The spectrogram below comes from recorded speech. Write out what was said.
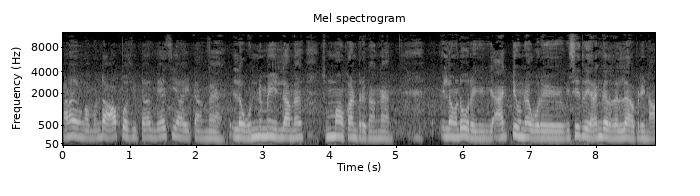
ஆனால் இவங்க வந்து ஆப்போசிட்டாக லேசி ஆகிட்டாங்க இல்லை ஒன்றுமே இல்லாமல் சும்மா உட்காந்துருக்காங்க இல்லை வந்து ஒரு ஆக்டிவ்ன ஒரு விஷயத்தில் இறங்குறதில்ல அப்படின்னா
